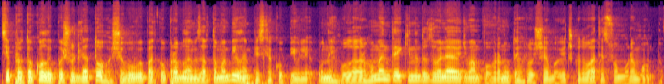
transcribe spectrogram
Ці протоколи пишуть для того, щоб у випадку проблем з автомобілем після купівлі у них були аргументи, які не дозволяють вам повернути гроші або відшкодувати суму ремонту.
